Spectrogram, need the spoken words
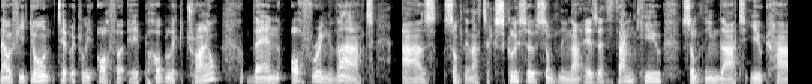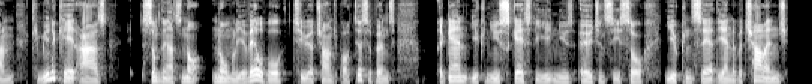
Now, if you don't typically offer a public trial, then offering that as something that's exclusive, something that is a thank you, something that you can communicate as something that's not normally available to your challenge participants, Again, you can use scarcity, you can use urgency. So you can say at the end of a challenge,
